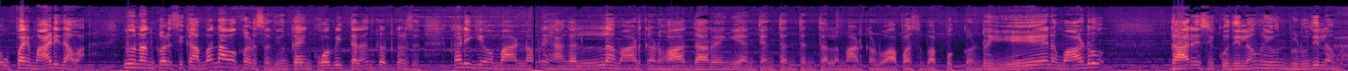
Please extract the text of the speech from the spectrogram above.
ಉಪಾಯ ಮಾಡಿದವ. ಇವ್ ನಾನು ನಾವು ಕಳ್ಸೋದು. ಇವ್ನ ಕೈಗೆ ಕೋಬಿತ್ತಲ್ಲ ಅಂತ ಕಟ್ಟು ಕಳ್ಸೋದು. ಕಡೆಗೆ ಇವ ಮಾಡ್ನವ್ರಿ ಹಾಗೆಲ್ಲ ಮಾಡ್ಕೊಂಡು ಹೋದಾರ ಹಿಂಗೆ ಅಂತೆಂತಂತೆಲ್ಲ ಮಾಡ್ಕೊಂಡು ವಾಪಸ್ ಬಪ್ಪಕ್ಕೊಂಡ್ರೆ ಏನು ಮಾಡ್ರು? ದಾರಿ ಸಿಕ್ಕೋದಿಲ್ಲ ಅಂದ್ರೆ ಇವ್ನು ಬಿಡುವುದಿಲ್ಲ ಅಂಬ್ರು.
